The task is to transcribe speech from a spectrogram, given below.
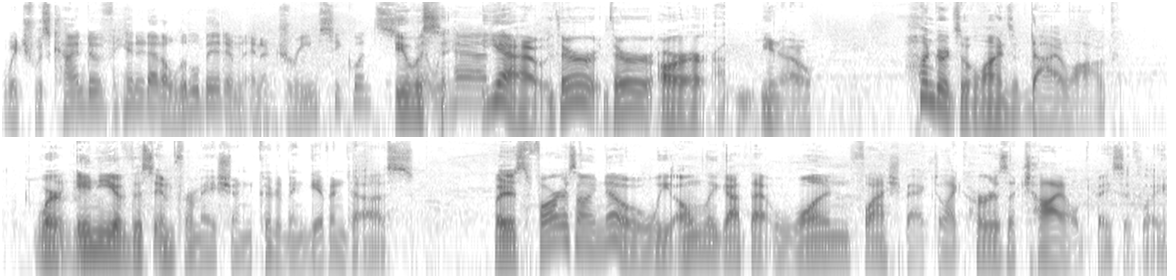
which was kind of hinted at a little bit in, in a dream sequence It was that we had. yeah, there there are you know hundreds of lines of dialogue where Mm-hmm. any of this information could have been given to us. But as far as I know, we only got that one flashback to like her as a child, basically.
